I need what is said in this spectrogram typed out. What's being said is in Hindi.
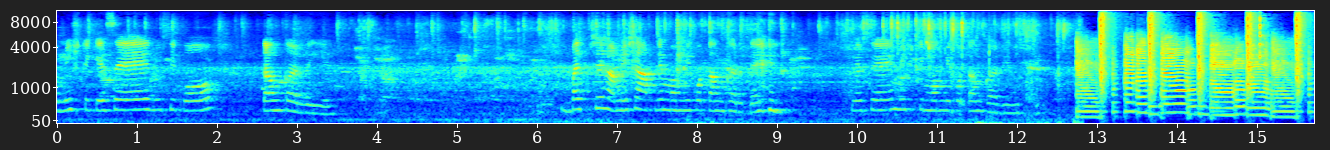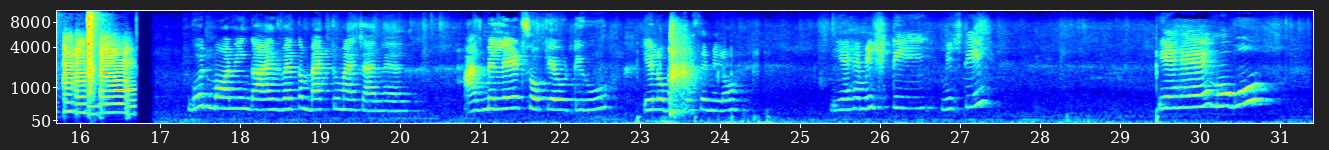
मिष्टी कैसे लूसी को तंग कर रही है? बच्चे हमेशा अपने मम्मी को तंग करते हैं। वैसे मिष्टी मम्मी को तंग कर रही है good morning guys welcome back to my channel आज मैं लेट सो के उठी हूँ। ये लो बच्चों से मिलो। ये है मिष्टी। मिष्टी? ये है Mogu.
